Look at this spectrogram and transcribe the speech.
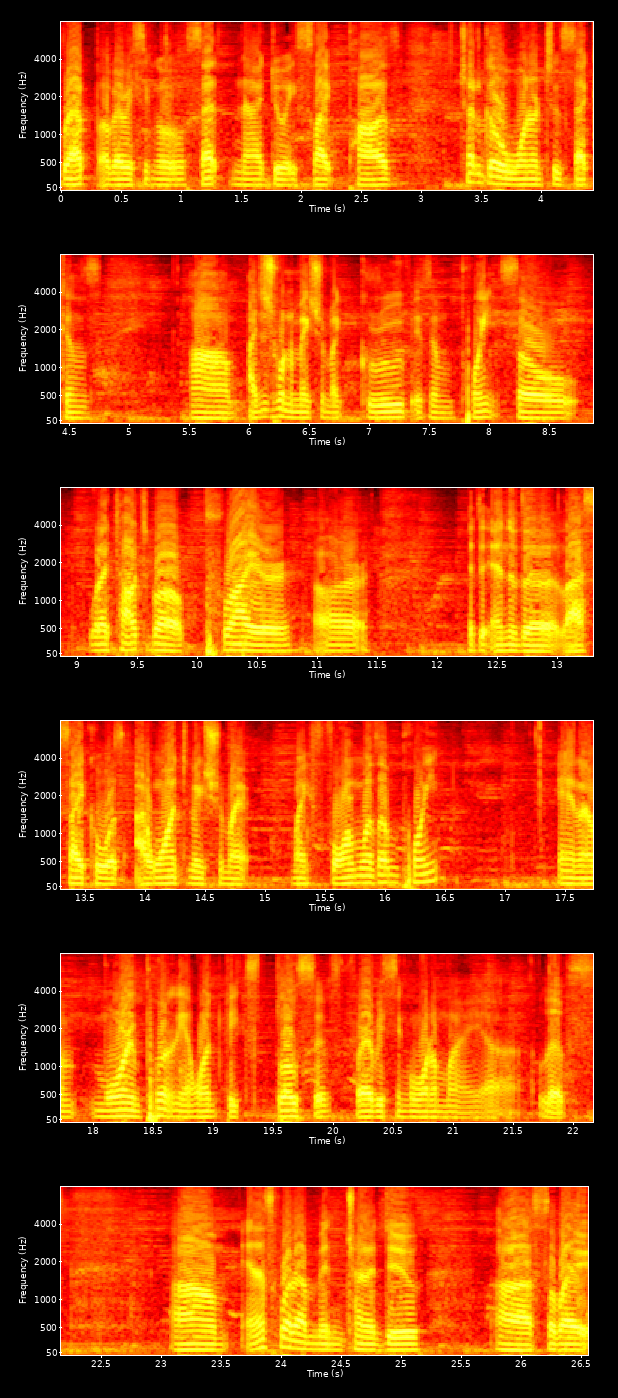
rep of every single set, now I do a slight pause, try to go one or two seconds. Um, I just want to make sure my groove is in point. So what I talked about prior, or at the end of the last cycle, was I want to make sure my my form was on point and um, more importantly, I want to be explosive for every single one of my uh, lifts. Um, and that's what I've been trying to do. Uh, so my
